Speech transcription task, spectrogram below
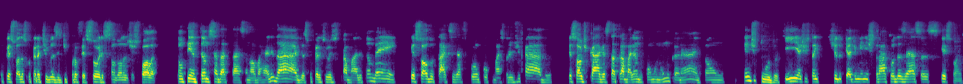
o pessoal das cooperativas de professores, que são donos de escola, estão tentando se adaptar a essa nova realidade, as cooperativas de trabalho também, o pessoal do táxi já ficou um pouco mais prejudicado, o pessoal de cargas está trabalhando como nunca, né? Então, tem de tudo aqui, a gente tem tido que administrar todas essas questões.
